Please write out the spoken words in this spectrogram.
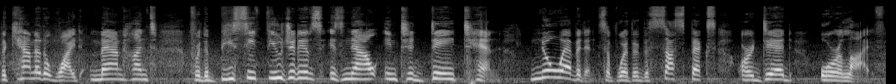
the Canada wide manhunt for the BC fugitives is now into day 10. No evidence of whether the suspects are dead or alive.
